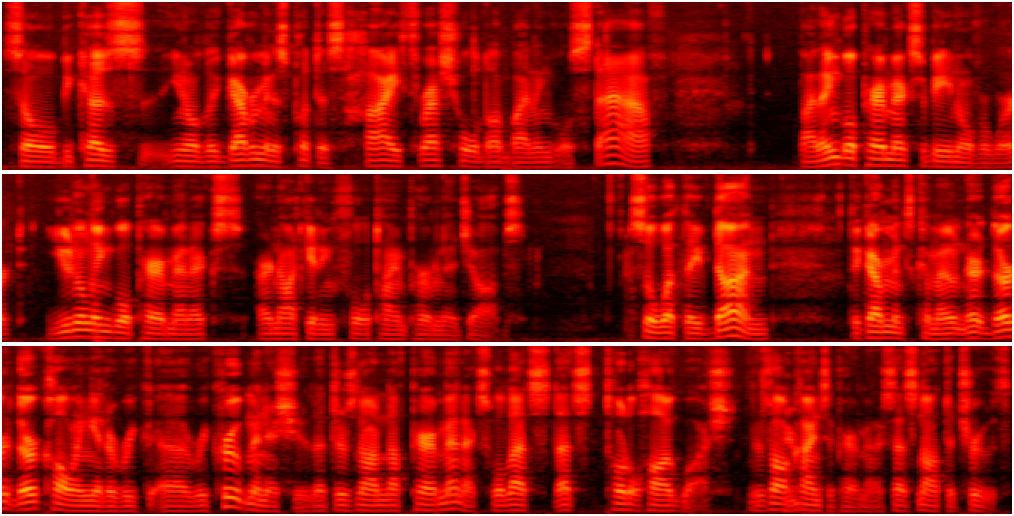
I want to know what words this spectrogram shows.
So because you know the government has put this high threshold on bilingual staff, Bilingual paramedics are being overworked. Unilingual paramedics are not getting full-time permanent jobs. So what they've done, the government's come out and they're they're, they're calling it a rec- uh, recruitment issue that there's not enough paramedics. Well, that's that's total hogwash. There's all kinds of paramedics. That's not the truth.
